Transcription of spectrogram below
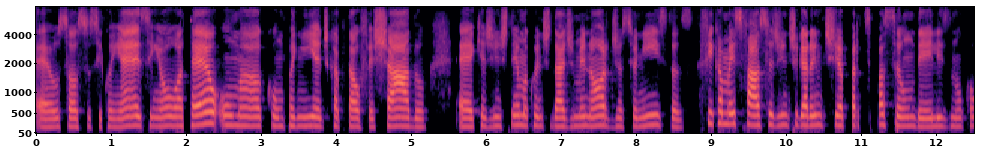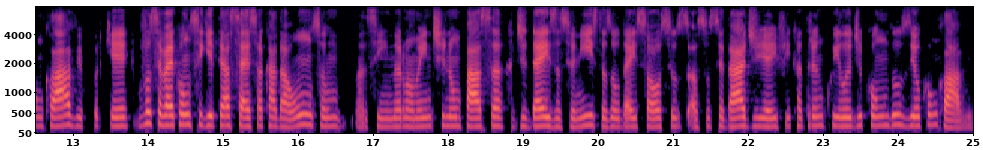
é, os sócios se conhecem, ou até uma companhia de capital fechado, é, que a gente tem uma quantidade menor de acionistas, fica mais fácil a gente garantir a participação deles no conclave, porque você vai conseguir ter acesso a cada um, são, assim, normalmente não passa de 10 acionistas ou 10 sócios a sociedade, e aí fica tranquilo de conduzir o conclave.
